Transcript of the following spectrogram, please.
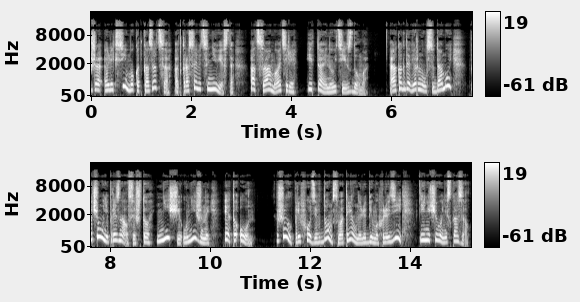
же Алексей мог отказаться от красавицы-невесты, отца, матери и тайно уйти из дома? А когда вернулся домой, почему не признался, что нищий, униженный — это он? Жил при входе в дом, смотрел на любимых людей и ничего не сказал.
